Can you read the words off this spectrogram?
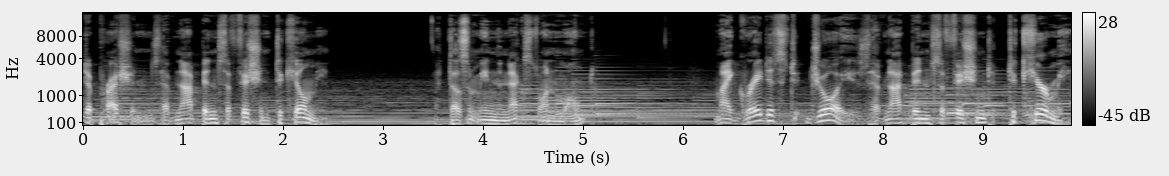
depressions have not been sufficient to kill me. That doesn't mean the next one won't. My greatest joys have not been sufficient to cure me.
